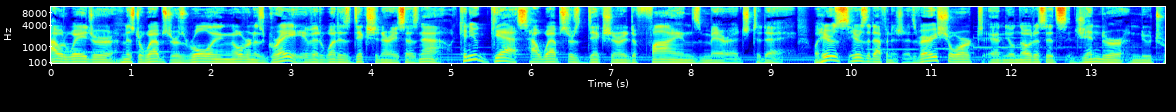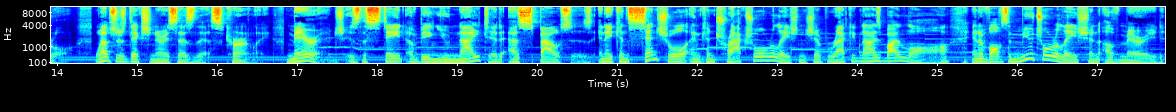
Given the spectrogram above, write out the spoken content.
I would wager Mr. Webster's rolling over in his grave at what his dictionary says now. Can you guess how Webster's dictionary defines marriage today? Well, here's, here's the definition. It's very short, and you'll notice it's gender neutral. Webster's dictionary says this currently Marriage is the state of being united as spouses in a consensual and contractual relationship recognized by law and involves the mutual relation of married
